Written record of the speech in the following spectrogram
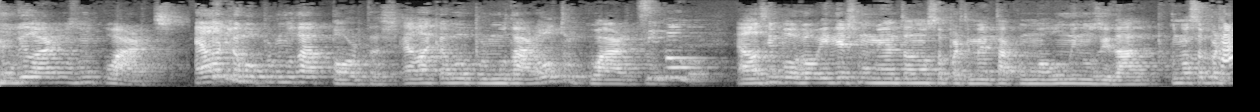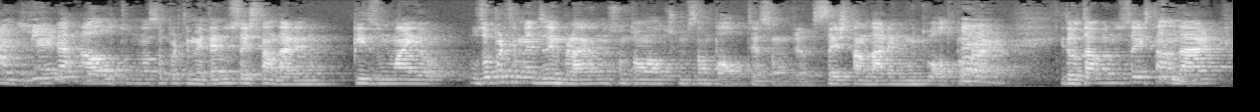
mobilarmos um quarto. Ela acabou por mudar portas, ela acabou por mudar outro quarto. Se empolgou. Ela se empolgou e neste momento o nosso apartamento está com uma luminosidade, porque o nosso apartamento Tá era alto, o nosso apartamento é no sexto andar, é no piso maior. Os apartamentos em Braga não são tão altos como São Paulo, atenção, gente, sexto andar é muito alto para É. Braga. Então estava no sexto andar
